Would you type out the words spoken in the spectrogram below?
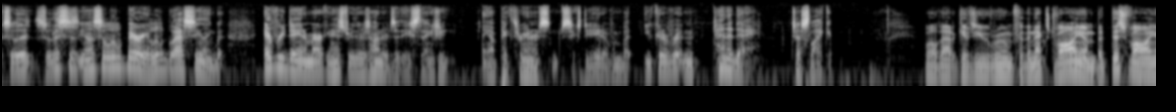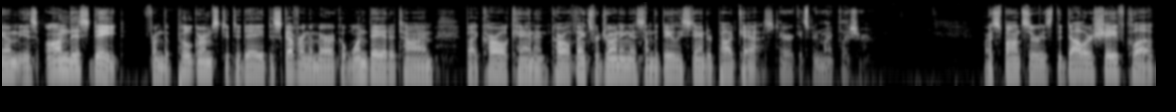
so this, so this is, you know, it's a little barrier, a little glass ceiling. But every day in American history, there's hundreds of these things. You, you know, pick 368 of them, but you could have written 10 a day, just like it. Well, that gives you room for the next volume, but this volume is on this date, from the Pilgrims to Today Discovering America One Day at a Time by Carl Cannon. Carl, thanks for joining us on the Daily Standard podcast. Eric, it's been my pleasure. Our sponsor is the Dollar Shave Club,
